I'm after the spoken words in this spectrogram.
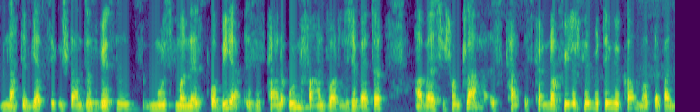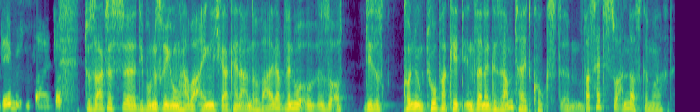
nach dem jetzigen Stand des Wissens muss man es probieren. Es ist keine unverantwortliche Wette, aber es ist schon klar, es, kann, es können noch viele schlimme Dinge kommen auf der pandemischen Seite. Du sagtest, äh, die Bundesregierung habe eigentlich gar keine andere Wahl gehabt. Wenn du so auf dieses Konjunkturpaket in seiner Gesamtheit guckst, ähm, was hättest du anders gemacht?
